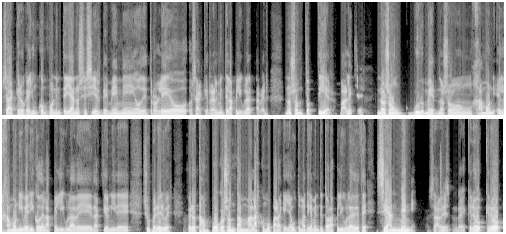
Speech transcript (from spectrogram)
O sea, creo que hay un componente ya, no sé si es de meme o de troleo. O sea, que realmente las películas, a ver, no son top tier, ¿vale? Sí. No son gourmet, no son jamón, el jamón ibérico de las películas de, de acción y de superhéroes. Pero tampoco son tan malas como para que ya automáticamente todas las películas de DC sean meme, ¿sabes? Sí. Creo, creo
